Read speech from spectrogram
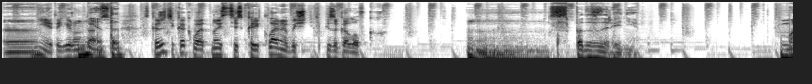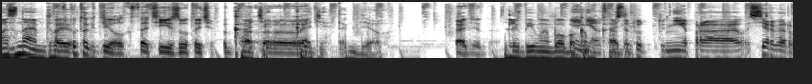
Э, не, это ерунда. Нет, это... Скажите, как вы относитесь к рекламе в HTTP заголовках? С подозрением. Мы знаем твою... А кто так делал, кстати, из вот этих... Кади, э, Кади так делал. Кади, да. Любимый Бобоком не, нет, Кади. тут не про сервер,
